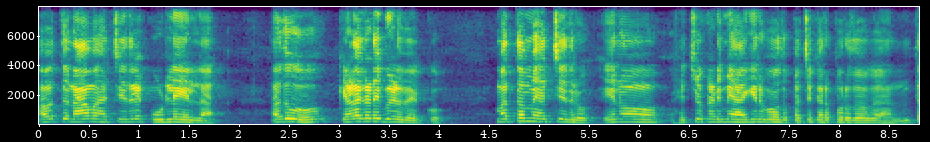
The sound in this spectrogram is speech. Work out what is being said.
ಅವತ್ತು ನಾಮ ಹಚ್ಚಿದರೆ ಕೂಡಲೇ ಇಲ್ಲ. ಅದು ಕೆಳಗಡೆ ಬೀಳಬೇಕು. ಮತ್ತೊಮ್ಮೆ ಹಚ್ಚಿದರು, ಏನೋ ಹೆಚ್ಚು ಕಡಿಮೆ ಆಗಿರ್ಬೋದು ಪಚಕರ್ಪುರದೋಗ ಅಂತ.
